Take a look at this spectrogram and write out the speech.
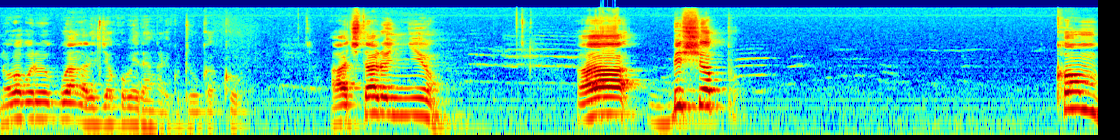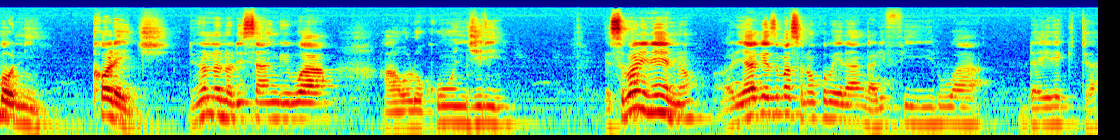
n'obabwere w'eggwanga lijja kubeera nga likutuukako. Kitalo nnyo bishop comboni college. Lino nnono lisangibwa awo lukunjiri. Essomo lino eno lyageze maaso n'okubeera nga lifiirwa director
